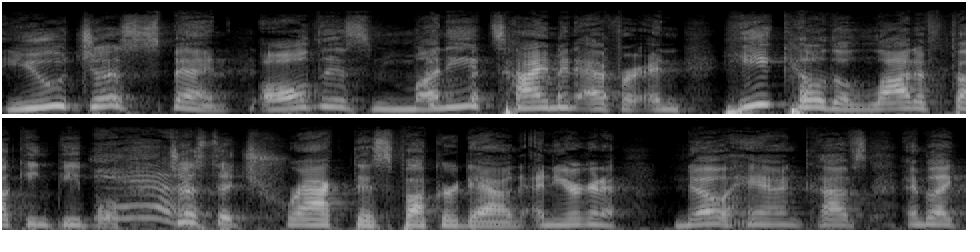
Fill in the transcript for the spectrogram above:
you just spent all this money, time, and effort, and he killed a lot of fucking people Yeah. just to track this fucker down. And you're gonna no handcuffs and be like,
